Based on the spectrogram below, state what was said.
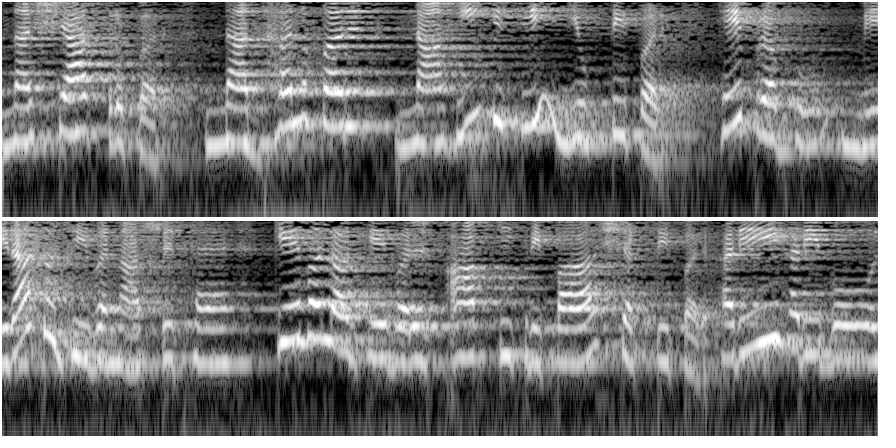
न शास्त्र पर, न धन पर, ना ही किसी युक्ति पर। हे प्रभु, मेरा तो जीवन आश्रित है। केवल और केवल आपकी कृपा शक्ति पर। हरी, हरि बोल।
